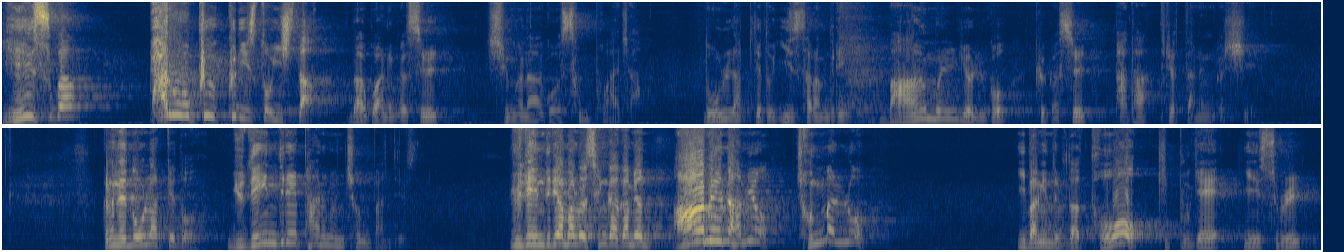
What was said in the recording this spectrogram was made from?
예수가 바로 그 그리스도이시다라고 하는 것을 증언하고 선포하자 놀랍게도 이 사람들이 마음을 열고 그것을 받아들였다는 것이에요. 그런데 놀랍게도 유대인들의 반응은 정반대였어요. 유대인들이야말로 생각하면 아멘 하며 정말로 이방인들보다 더 기쁘게 예수를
